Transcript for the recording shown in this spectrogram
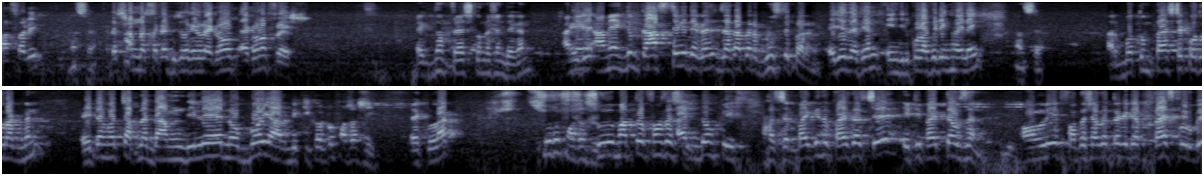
পাঁচ পার্টি আচ্ছা। এটা সামনের চাকা পিছনে এখনও এখনও ফ্রেশ একদম ফ্রেশ কন্ডিশন দেখেন। আমি আমি একদম কাছ থেকে দেখাচ্ছি যাতে আপনারা বুঝতে পারেন। এই যে দেখেন ইঞ্জিন কোলা ফিটিং হয় নাই। আচ্ছা। আর বর্তমান প্রাইসটা কত রাখবেন? এটা হচ্ছে আপনার দাম দিলে নব্বই আর বিক্রি করব পঁচাশি। এক লাখ? শুধু পঞ্চাশ শুধুমাত্র পঞ্চাশ একদম ফিক্স আচ্ছা ভাই কিন্তু প্রাইস আছে এইটি ফাইভ থাউজেন্ড অনলি পঞ্চাশ হাজার টাকা এটা প্রাইস করবে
